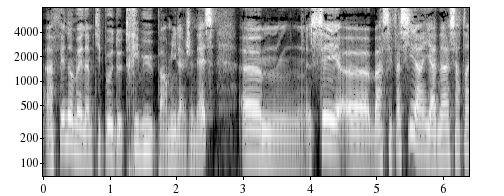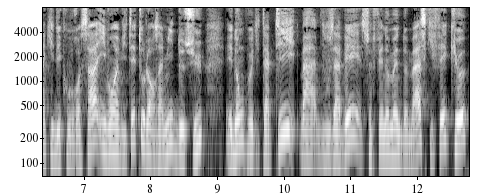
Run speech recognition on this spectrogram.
un phénomène un petit peu de tribu parmi la jeunesse. Euh, c'est euh, bah c'est facile, hein. il y en a certains qui découvrent ça, ils vont inviter tous leurs amis dessus, et donc petit à petit, bah vous avez ce phénomène de masse qui fait que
